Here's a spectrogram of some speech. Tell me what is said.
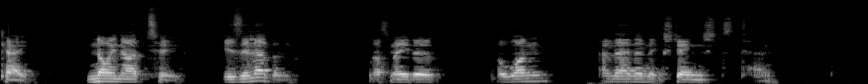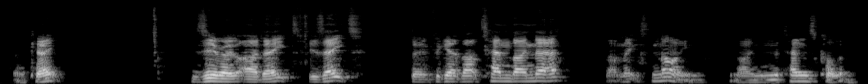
Okay, 9 add 2 is 11. That's made of a 1 and then an exchanged 10. Okay. 0 add 8 is 8. Don't forget that 10 down there. That makes 9. 9 in the tens column.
